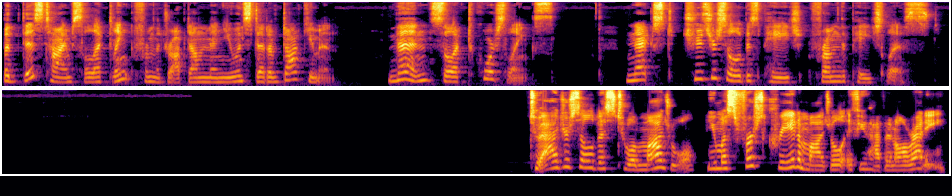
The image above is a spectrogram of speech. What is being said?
but this time select Link from the drop-down menu instead of Document. Then select Course Links. Next, choose your syllabus page from the page list. To add your syllabus to a module, you must first create a module if you haven't already.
